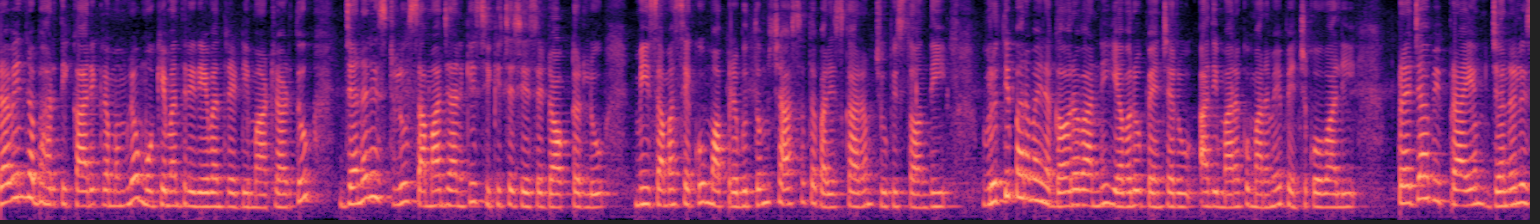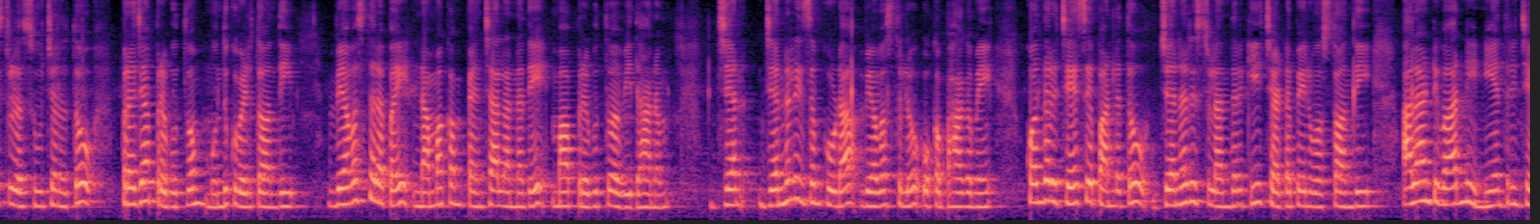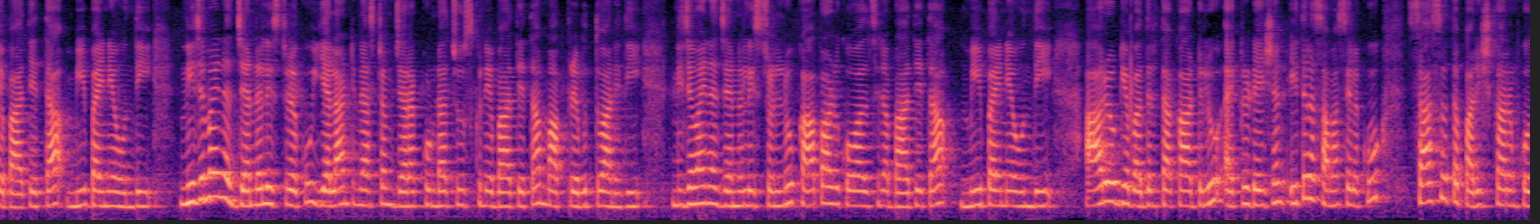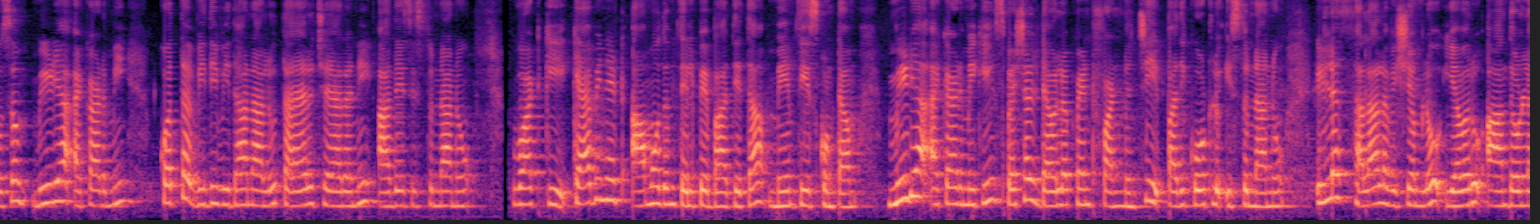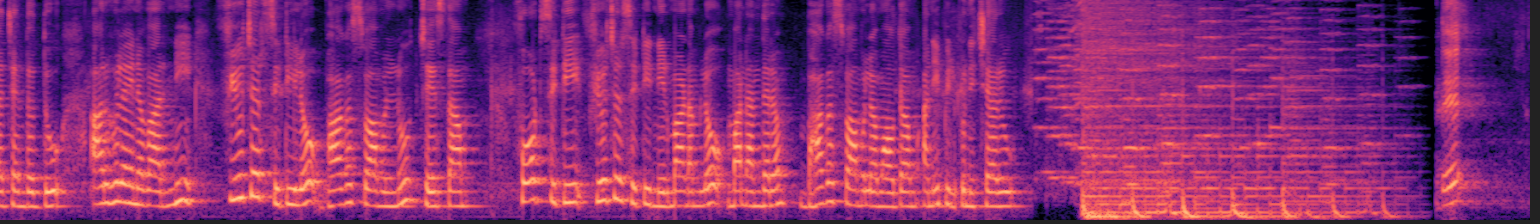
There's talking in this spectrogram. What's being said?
రవీంద్ర భారతి కార్యక్రమంలో ముఖ్యమంత్రి రేవంత్ రెడ్డి మాట్లాడుతూ జర్నలిస్టులు సమాజానికి చికిత్స చేసే డాక్టర్లు మీ సమస్యకు మా ప్రభుత్వం శాశ్వత పరిష్కారం చూపిస్తోంది. వృత్తిపరమైన గౌరవాన్ని ఎవరూ పెంచరు. అది మనకు మనమే పెంచుకోవాలి. ప్రజాభిప్రాయం జర్నలిస్టుల సూచనలతో ప్రజాప్రభుత్వం ముందుకు వెళ్తోంది. వ్యవస్థలపై నమ్మకం పెంచాలన్నదే మా ప్రభుత్వ విధానం. జన్ జర్నలిజం కూడా వ్యవస్థలో ఒక భాగమే. కొందరు చేసే పనులతో జర్నలిస్టులందరికీ చెడ్డ పేరు వస్తోంది. అలాంటి వారిని నియంత్రించే బాధ్యత మీపైనే ఉంది. నిజమైన జర్నలిస్టులకు ఎలాంటి నష్టం జరగకుండా చూసుకునే బాధ్యత మా ప్రభుత్వానిది. నిజమైన జర్నలిస్టులను కాపాడుకోవాల్సిన బాధ్యత మీపైనే ఉంది. ఆరోగ్య భద్రతా కార్డులు అక్రిడేషన్ ఇతర సమస్యలకు శాశ్వత పరిష్కారం కోసం మీడియా అకాడమీ కొత్త విధి విధానాలు తయారు చేయాలని ఆదేశిస్తున్నాను. వాటికి కేబినెట్ ఆమోదం తెలిపే బాధ్యత మేం తీసుకుంటాం. మీడియా అకాడమీకి స్పెషల్ డెవలప్మెంట్ ఫండ్ నుంచి పది కోట్లు ఇస్తున్నాను. ఇళ్ళ స్థలాల విషయంలో ఎవరు ఆందోళన చెందొద్దు. అర్హులైన వారిని ఫ్యూచర్ సిటీలో భాగస్వాములను చేస్తాం. ఫోర్ట్ సిటీ ఫ్యూచర్ సిటీ నిర్మాణంలో మనందరం భాగస్వాములమవుదాం అని పిలుపునిచ్చారు. అంటే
